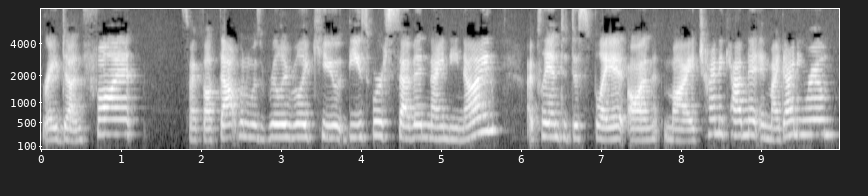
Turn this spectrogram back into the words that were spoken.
Rae Dunn font. So I thought that one was really, really cute. These were $7.99. I plan to display it on my china cabinet in my dining room.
